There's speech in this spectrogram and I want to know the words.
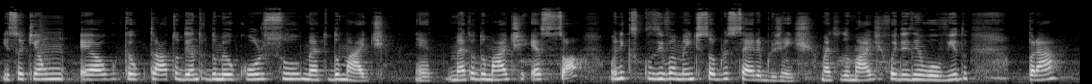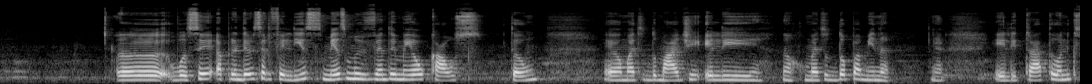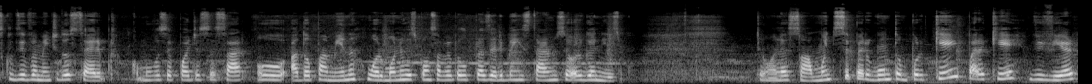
Isso aqui é, um, é algo que eu trato dentro do meu curso Método MAD. É, método MAD é só, único exclusivamente sobre o cérebro, gente. Método MAD foi desenvolvido para uh, você aprender a ser feliz mesmo vivendo em meio ao caos. Então, é, o método MAD, ele. Não, o método dopamina. Né? Ele trata única e exclusivamente do cérebro, como você pode acessar o, a dopamina, o hormônio responsável pelo prazer e bem-estar no seu organismo. Então, olha só, muitos se perguntam por que e para que viver.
